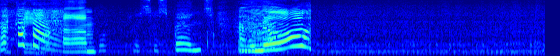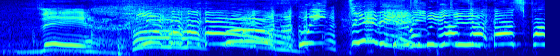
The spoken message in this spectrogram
Okay, um. The suspense. Uno. There. we did it! We built a house for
